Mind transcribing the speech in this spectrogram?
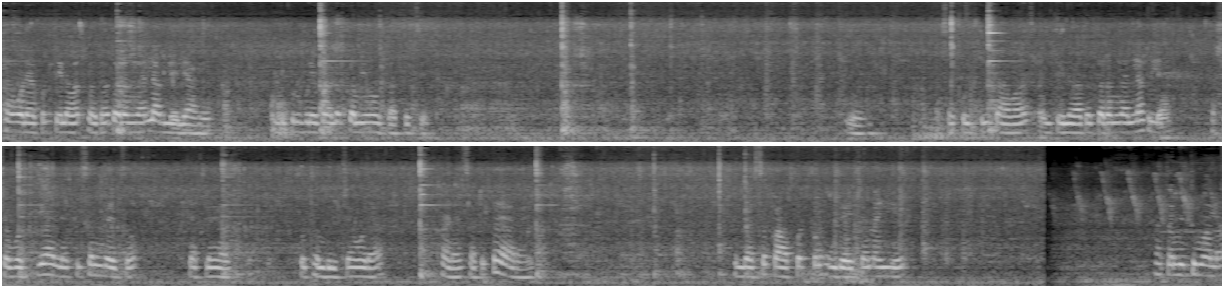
ह्या वड्या पण तेलावर थोड्या तरंगायला लागलेल्या आहेत. म्हणजे कुरकुरे पण कमी होतात त्याचे. असा कुरकुरीत आवाज आणि तेलावर आता तरंगायला लागल्या अशा वरती आल्या की समजायचं की आपल्या या कोथिंबीरच्या वड्या खाण्यासाठी तयार आहे. म्हणजे जास्त काळपट पण होऊ द्यायच्या नाही आहे आता मी तुम्हाला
